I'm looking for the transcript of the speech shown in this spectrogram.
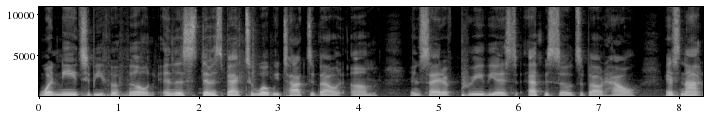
what needs to be fulfilled. And this stems back to what we talked about um, inside of previous episodes about how it's not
